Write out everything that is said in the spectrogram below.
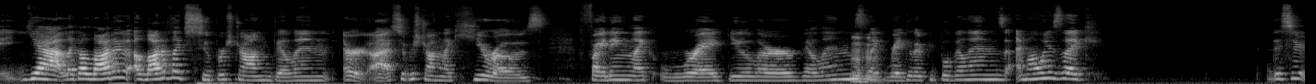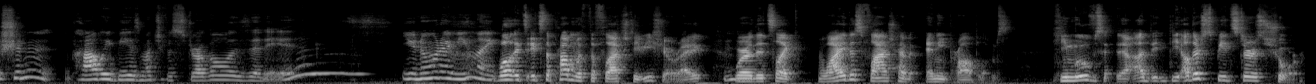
yeah, like a lot of a lot of like super strong villain or uh, super strong like heroes fighting like regular villains, Mhm. like regular people villains. I'm always like this shouldn't probably be as much of a struggle as it is. You know what I mean? Like Well, it's it's the problem with the Flash TV show, right? Mm-hmm. Where it's like, why does Flash have any problems? He moves. Uh, the, the other speedsters, sure.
